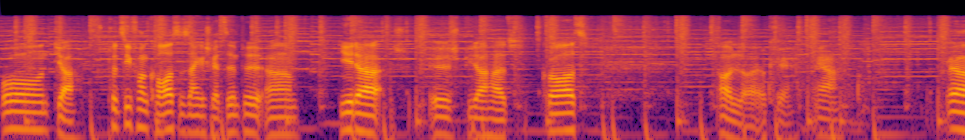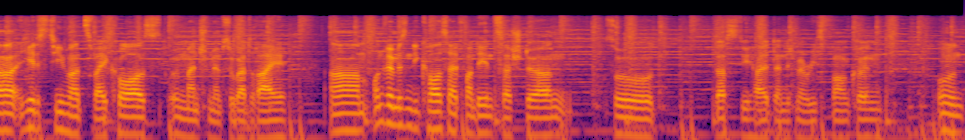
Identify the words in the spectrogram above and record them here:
und ja, das Prinzip von Course ist eigentlich ganz simpel. Ähm jeder äh, Spieler hat Course. Oh lol, okay, ja. Äh, jedes Team hat zwei Cores und manche Maps sogar drei. Ähm, und wir müssen die Cores halt von denen zerstören, so dass die halt dann nicht mehr respawnen können. Und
